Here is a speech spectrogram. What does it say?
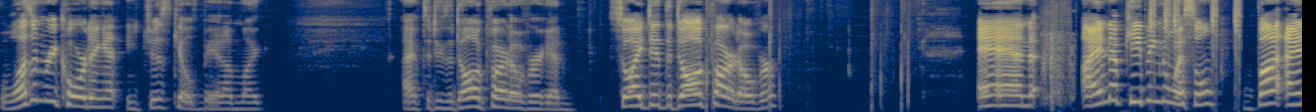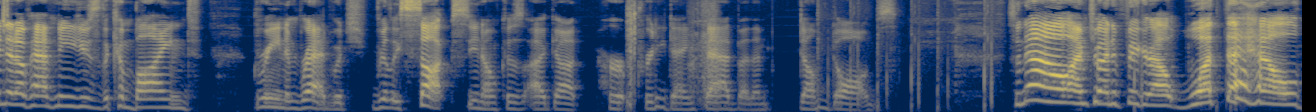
wasn't recording it. He just killed me. And I'm like, I have to do the dog part over again. So I did the dog part over. And I ended up keeping the whistle, but I ended up having to use the combined green and red, which really sucks, you know, because I got hurt pretty dang bad by them dumb dogs. So now I'm trying to figure out what the hell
